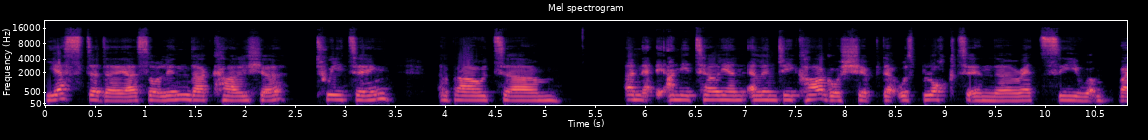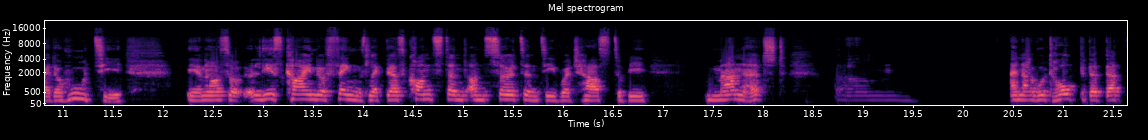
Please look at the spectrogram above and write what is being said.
yesterday I saw Linda Kalcher tweeting about um, an, an Italian LNG cargo ship that was blocked in the Red Sea by the Houthi. You know, so these kind of things, like there's constant uncertainty which has to be managed. And I would hope that that,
